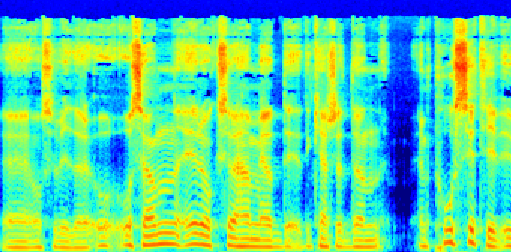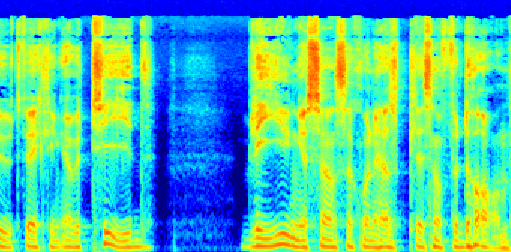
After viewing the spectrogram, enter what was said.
eh, och så vidare. Och, och sen är det också det här med det kanske den, en positiv utveckling över tid blir ju inget sensationellt liksom för dagen.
